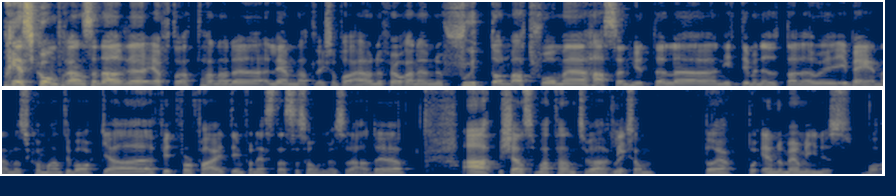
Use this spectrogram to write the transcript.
presskonferensen där efter att han hade lämnat liksom på, ja nu får han en 17 matcher med Hassenhüttel 90 minuter i benen och så kommer han tillbaka fit for fight inför nästa säsong och sådär. Det ja, känns som att han tyvärr liksom börjar på ännu mer minus bara.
